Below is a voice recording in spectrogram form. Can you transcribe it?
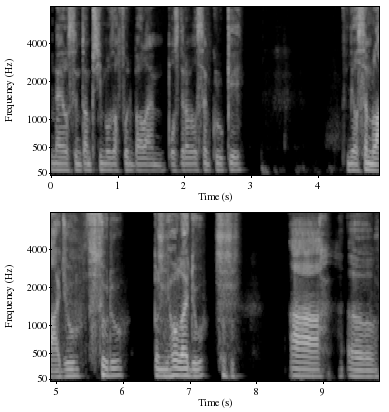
nejel jsem tam přímo za fotbalem, pozdravil jsem kluky, viděl jsem Láďu v sudu, plnýho ledu a uh,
